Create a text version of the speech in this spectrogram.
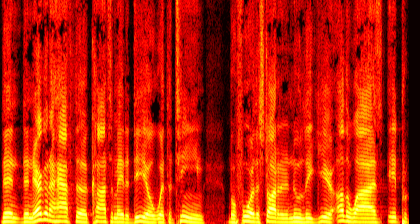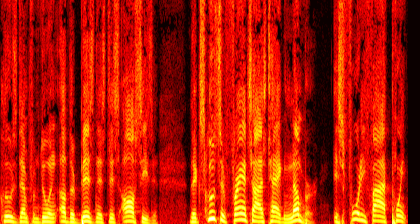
then then they're going to have to consummate a deal with the team before the start of the new league year. Otherwise, it precludes them from doing other business this offseason. The exclusive franchise tag number is forty five point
